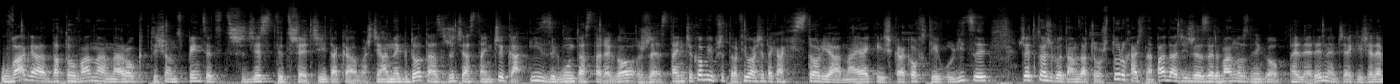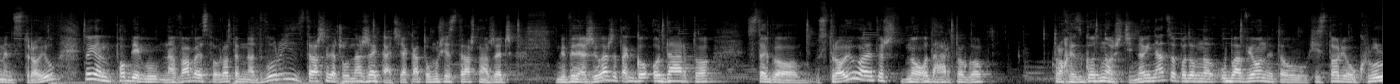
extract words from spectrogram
Uwaga datowana na rok 1533, taka właśnie anegdota z życia Stańczyka i Zygmunta Starego, że Stańczykowi przytrafiła się taka historia na jakiejś krakowskiej ulicy, że ktoś go tam zaczął szturchać, napadać i że zerwano z niego pelerynę czy jakiś element stroju. No i on pobiegł na Wawel z powrotem na dwór i strasznie zaczął narzekać, jaka to mu się straszna rzecz wydarzyła, że tak go odarto z tego stroju, ale też no odarto go trochę z godności. No i na co podobno ubawiony tą historią król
